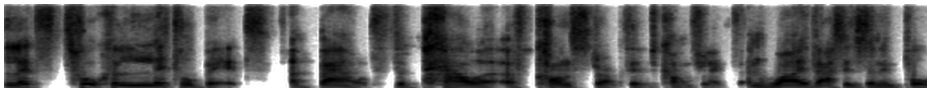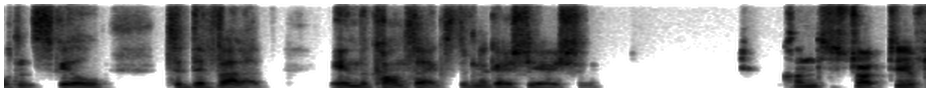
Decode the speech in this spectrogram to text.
let's talk a little bit about the power of constructive conflict and why that is an important skill to develop in the context of negotiation? Constructive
